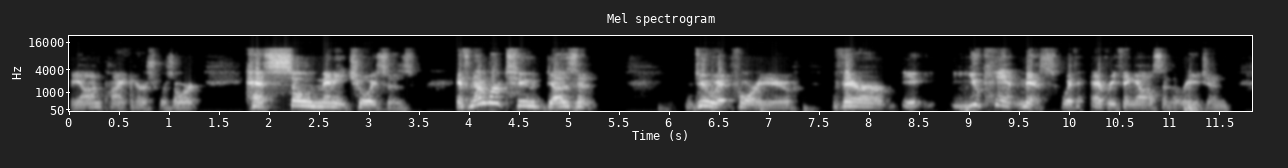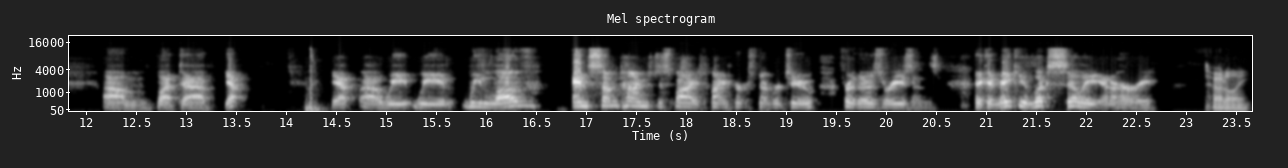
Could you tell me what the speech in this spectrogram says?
beyond Pinehurst Resort, has so many choices. If number two doesn't do it for you. There, you can't miss with everything else in the region. Um, but uh, yep, yep, uh, we we we love and sometimes despise Pinehurst number two for those reasons. It can make you look silly in a hurry. Totally.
